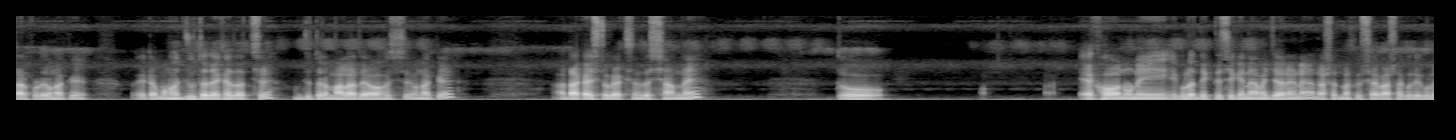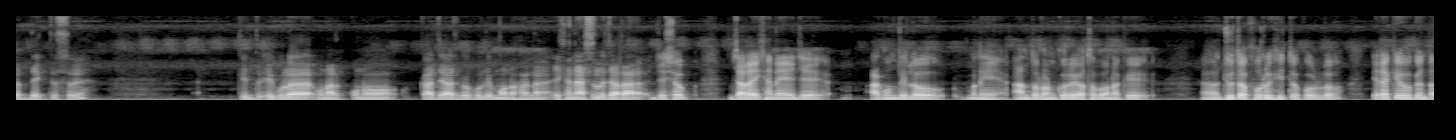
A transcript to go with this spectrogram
তারপরে ওনাকে, এটা মনে হয় জুতা দেখা যাচ্ছে। জুতার মালা দেওয়া হয়েছে ওনাকে। ঢাকা স্টক এক্সচেঞ্জের সামনে। তো এখন উনি এগুলো দেখতেছে কিনা আমি জানি না, রাশেদ মাকসুদ সাহেব আশা করি এগুলো দেখতেছে। কিন্তু এগুলা ওনার কোনো কাজে আসবে বলে মনে হয় না। এখানে আসলে যারা, যেসব যারা এখানে যে আগুন দিল মানে আন্দোলন করে অথবা ওনাকে জুতা পুরোহিত করল, এরা কেউ কিন্তু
